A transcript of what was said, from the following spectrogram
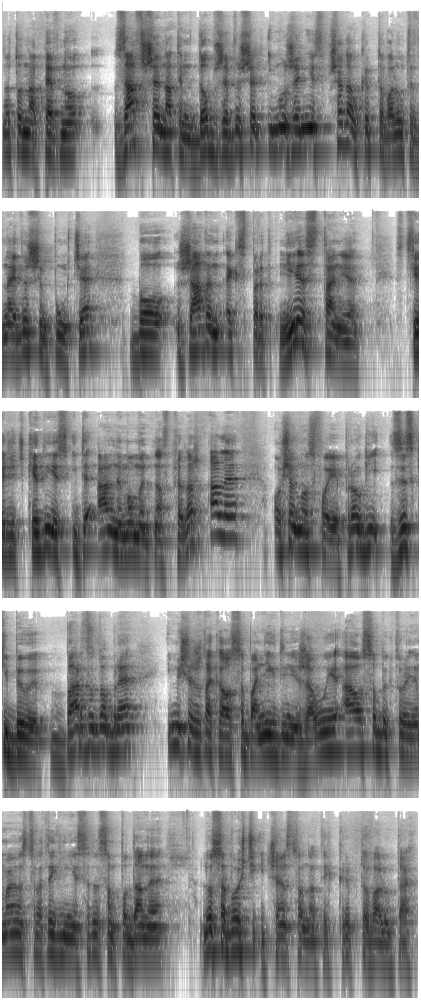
no to na pewno zawsze na tym dobrze wyszedł i może nie sprzedał kryptowaluty w najwyższym punkcie, bo żaden ekspert nie jest w stanie stwierdzić, kiedy jest idealny moment na sprzedaż, ale osiągnął swoje progi, zyski były bardzo dobre i myślę, że taka osoba nigdy nie żałuje, a osoby, które nie mają strategii, niestety są podane losowości i często na tych kryptowalutach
